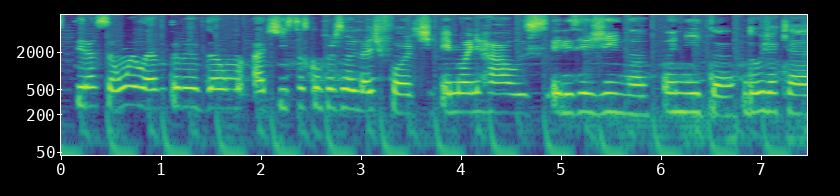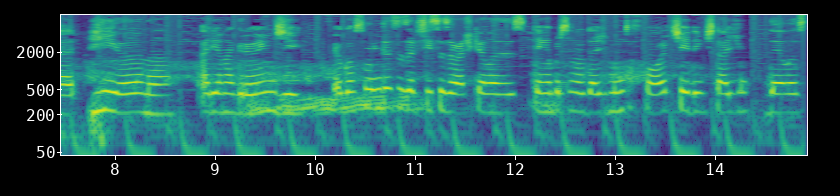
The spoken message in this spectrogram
inspiração, eu levo pra minha vida uma, artistas com personalidade forte. Amy Winehouse, Elis Regina, Anitta, Doja Cat, Rihanna, Ariana Grande. Eu gosto muito dessas artistas, eu acho que elas têm uma personalidade muito forte, a identidade delas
